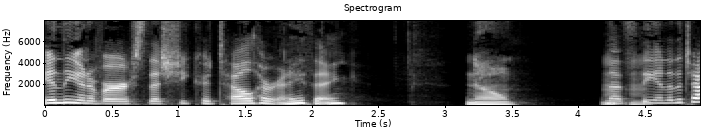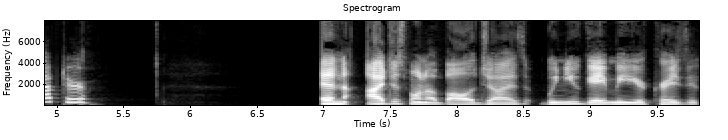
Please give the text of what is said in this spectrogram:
in the universe that she could tell her anything. No. And that's Mm-mm. the end of the chapter. And I just want to apologize. When you gave me your crazy,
